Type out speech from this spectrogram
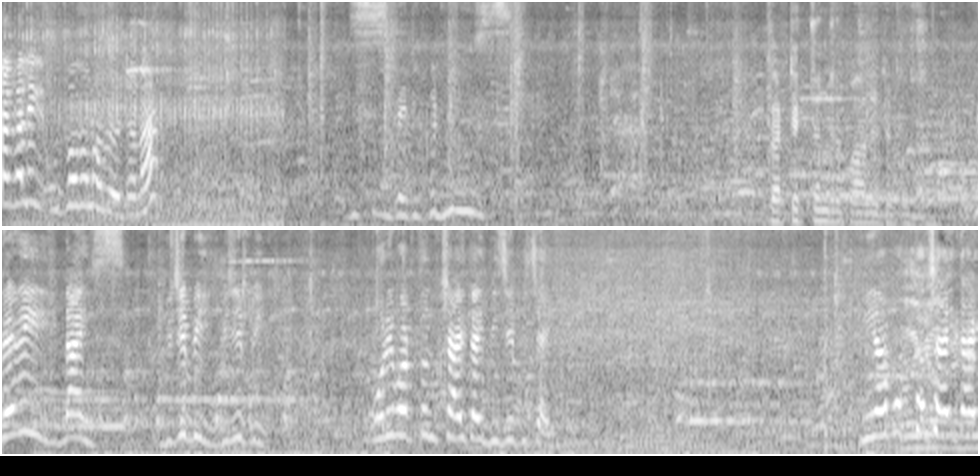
লাগালেই উদ্বোধন হবে ওটা না? This is very good news Kartik Chandra Pal এটা করছে। Very nice BJP BJP. পরিবর্তন চাই তাই বিজেপি চাই। নিরাপত্তা চাই তাই।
